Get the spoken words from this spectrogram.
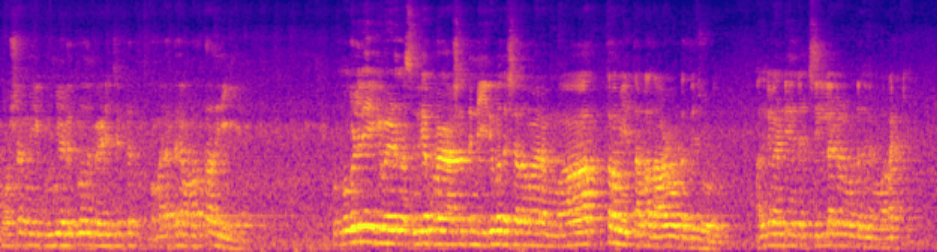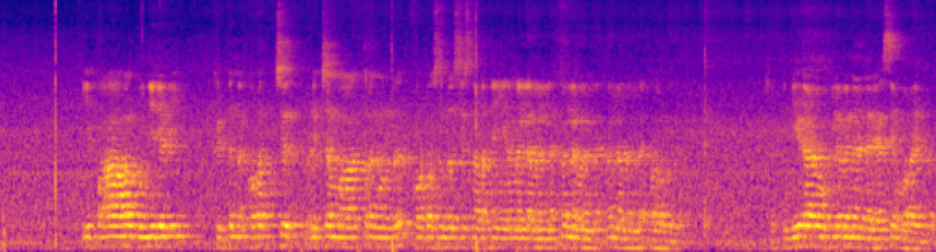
പോഷകം ഈ കുഞ്ഞെടുക്കുമെന്ന് പേടിച്ചിട്ട് മരത്തിനെ വളർത്താതിരിക്കുകയാണ്. മുകളിലേക്ക് വീഴുന്ന സൂര്യപ്രകാശത്തിന്റെ ഇരുപത് ശതമാനം മാത്രം ഈ തള്ള താഴോട്ട് എത്തിച്ചു കൊടുക്കും. അതിനുവേണ്ടി ഇതിന്റെ ചില്ലകൾ കൊണ്ട് ഇതിനെ മറയ്ക്കും. ഈ പാവം കുഞ്ഞു ചെടി കിട്ടുന്ന കുറച്ച് വെളിച്ചം മാത്രം കൊണ്ട് ഫോട്ടോസിന്തസിസ് നടത്തി ഇങ്ങനെ മെല്ലെ മെല്ലെ മെല്ലെ മെല്ലെ മെല്ലെ മെല്ലെ വളർന്നു. പക്ഷെ പിന്നീടാണ് പിന്നെ അതിന്റെ രഹസ്യം പറയുന്നത്.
